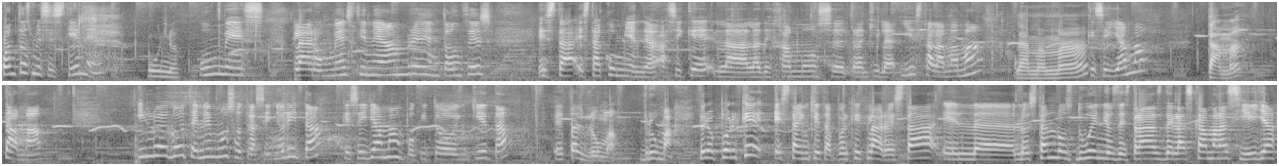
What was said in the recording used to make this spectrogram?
¿Cuántos meses tiene? Uno. Un mes. Claro, un mes tiene hambre, entonces está, está comiendo, así que la, la dejamos eh, tranquila. Y está la mamá. La mamá. ¿Qué se llama? Tama. Tama. Y luego tenemos otra señorita que se llama, un poquito inquieta, esta es Bruma. Bruma. ¿Pero por qué está inquieta? Porque claro, está el, eh, lo están los dueños detrás de las cámaras y ella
